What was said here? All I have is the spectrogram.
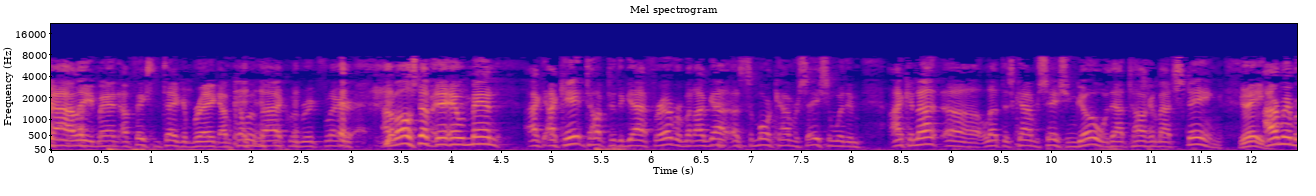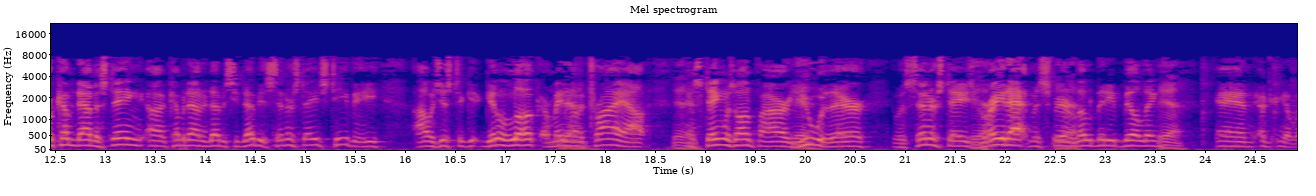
Golly, man, I'm fixing to take a break. I'm coming back with Ric Flair. Out of all stuff, and, and man, I, I can't talk to the guy forever, but I've got uh, some more conversation with him. I cannot uh, let this conversation go without talking about Sting. Great. I remember coming down to Sting, uh, coming down to WCW Center Stage TV. I was just to get, get a look or maybe Yeah. have a tryout, Yeah. and Sting was on fire. You were there. It was center stage, Yeah. great atmosphere, Yeah. a little bitty building. Yeah. And a, you know,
